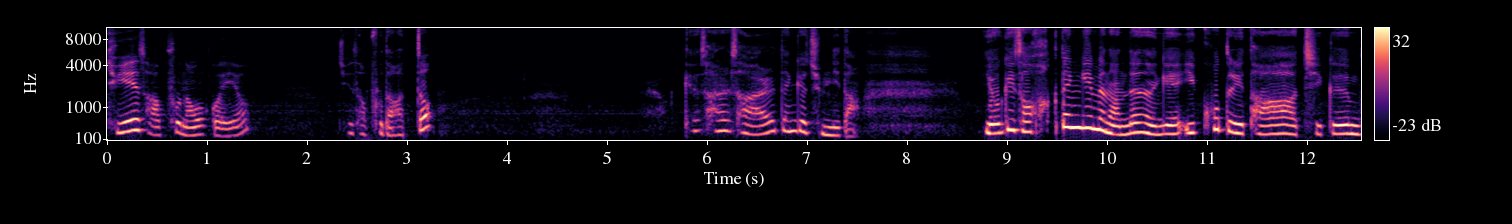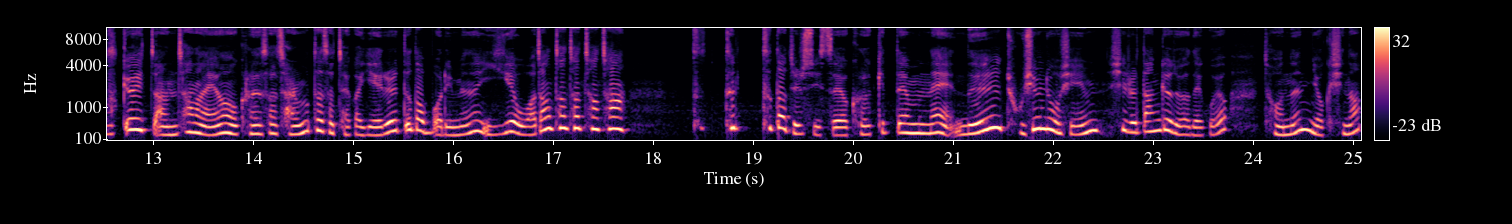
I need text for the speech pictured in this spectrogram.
뒤에서 앞으로 나올 거예요. 뒤에서 앞으로 나왔죠? 이렇게 살살 당겨줍니다. 여기서 확 당기면 안 되는 게 이 코들이 다 지금 묶여있지 않잖아요. 그래서 잘못해서 제가 얘를 뜯어버리면 이게 와장창창창창 트, 트, 트어질 수 있어요. 그렇기 때문에 늘 조심조심 실을 당겨줘야 되고요. 저는 역시나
